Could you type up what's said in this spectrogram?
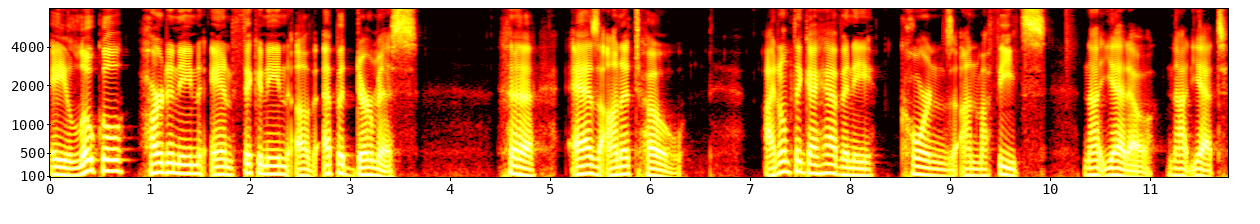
a local hardening and thickening of epidermis, as on a toe. I don't think I have any corns on my feet. Not yet, oh, not yet.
